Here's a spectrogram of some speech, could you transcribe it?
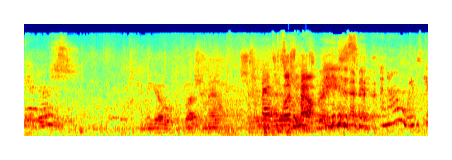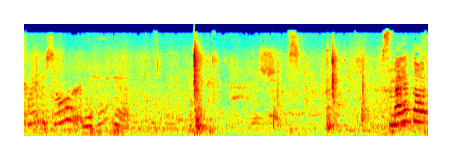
getting dressed. Can you go flush them out? Flush them out. I know, we was getting ready to start and we can't. Samantha.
